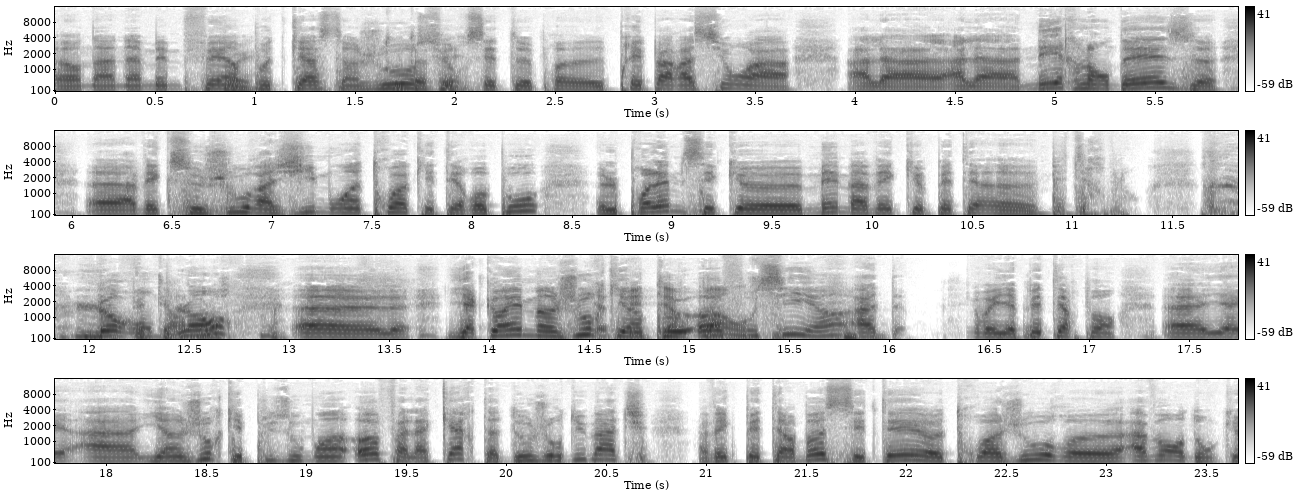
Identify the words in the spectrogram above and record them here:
Euh, on en a même fait un podcast un jour sur cette pr- préparation à, à, la, à la néerlandaise euh, avec ce jour à J-3 qui était repos. Le problème, c'est que même avec Peter, euh, Peter Blanc, Laurent Peter Blanc, euh, il y a quand même un jour qui est un Peter peu off aussi. aussi. Hein, il y a Peter Pan. Euh, Il y, a, un jour qui est plus ou moins off à la carte à deux jours du match. Avec Peter Boss, c'était euh, trois jours euh, avant. Donc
